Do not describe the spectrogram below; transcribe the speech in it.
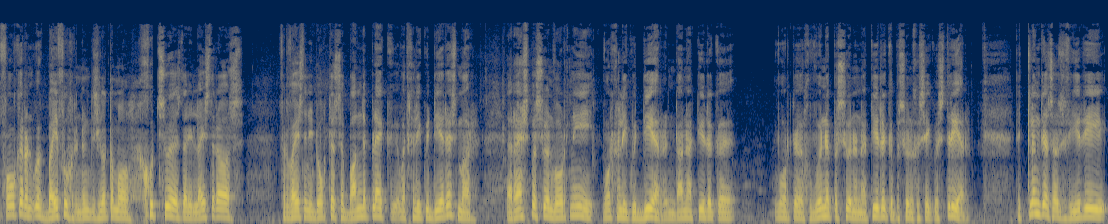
Volker dan ook byvoeg en dink dis heeltemal goed so is dat die luisteraars verwys na die dogter se bandeplek wat gelikwideer is, maar 'n regspersoon word nie word gelikwideer en dan natuurlik 'n word 'n gewone persoon 'n natuurlike persoon gesekwestreer. Dit klink dus asof hierdie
